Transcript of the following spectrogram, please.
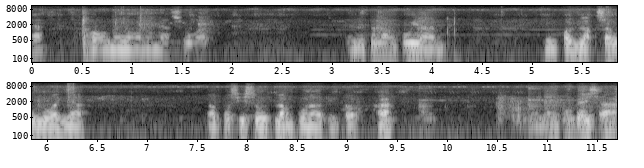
Ayan. Kuha ko na yung ano niya, sukat. Ganito lang po yan. Yung pag-lock sa uluan niya. Tapos isuot lang po natin to. Ha? Yan lang po guys ha.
